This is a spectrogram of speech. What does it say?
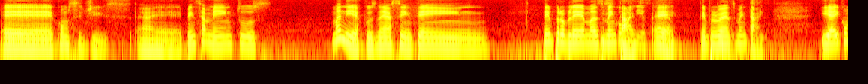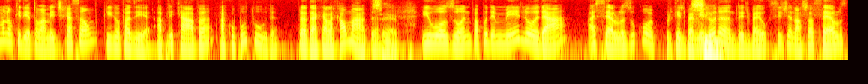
é, como se diz, É, pensamentos maníacos, né? Assim, tem tem problemas mentais. É, né? tem problemas mentais. E aí, como eu não queria tomar medicação, o que, que eu fazia? Aplicava acupuntura para dar aquela acalmada Certo. e o ozônio para poder melhorar as células do corpo, porque ele vai Sim. melhorando, ele vai oxigenar suas células.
